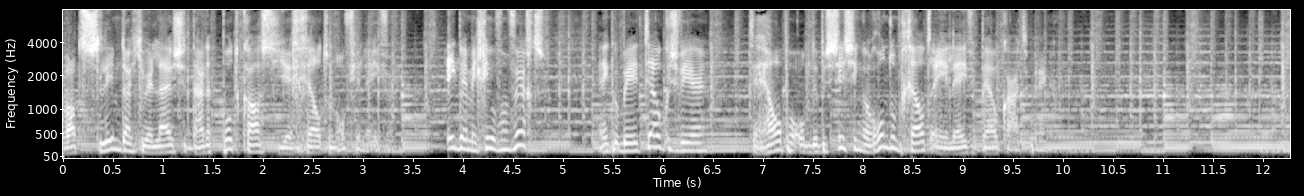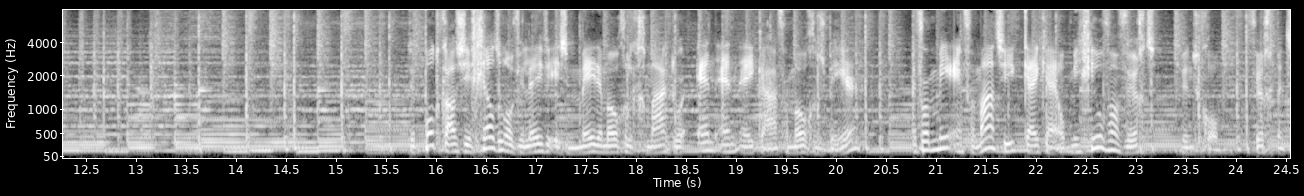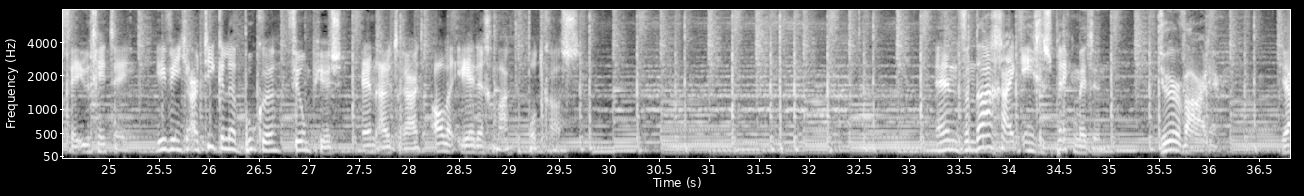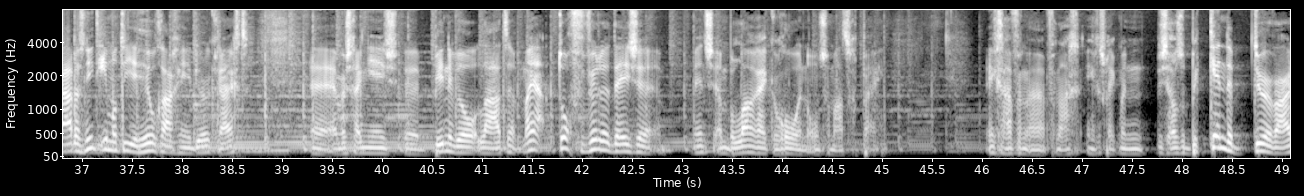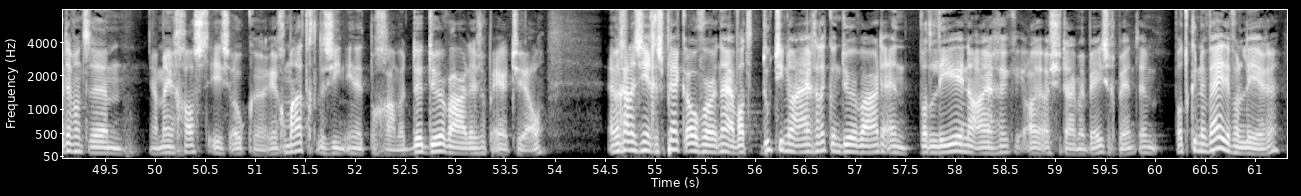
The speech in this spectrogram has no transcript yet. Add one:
Wat slim dat je weer luistert naar de podcast Je Geld doen of Je Leven. Ik ben Michiel van Vught en ik probeer je telkens weer te helpen om de beslissingen rondom geld en je leven bij elkaar te brengen. De podcast Je Geld doen of Je Leven is mede mogelijk gemaakt door NNEK Vermogensbeheer. En voor meer informatie kijk jij op michielvanvugt.com. Vught met V-U-G-T. Hier vind je artikelen, boeken, filmpjes en uiteraard alle eerder gemaakte podcasts. En vandaag ga ik in gesprek met een deurwaarder. Ja, dat is niet iemand die je heel graag in je deur krijgt. eh, en waarschijnlijk niet eens eh, binnen wil laten. Maar ja, toch vervullen deze mensen een belangrijke rol in onze maatschappij. Ik ga eh, vandaag in gesprek met een zelfs een bekende deurwaarder. Want ehm, ja, mijn gast is ook regelmatig te zien in het programma De Deurwaarders op RTL. En we gaan eens in gesprek over, nou ja, wat doet hij nou eigenlijk, een deurwaarder? En wat leer je nou eigenlijk als je daarmee bezig bent? En wat kunnen wij ervan leren?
